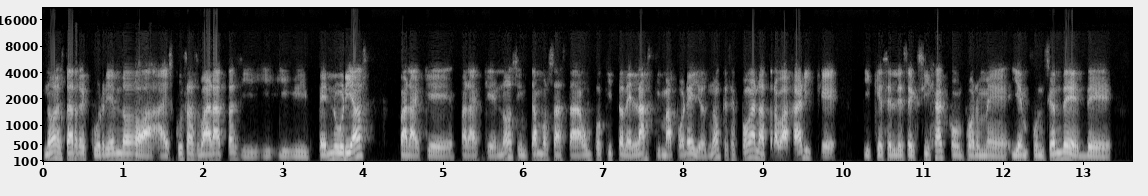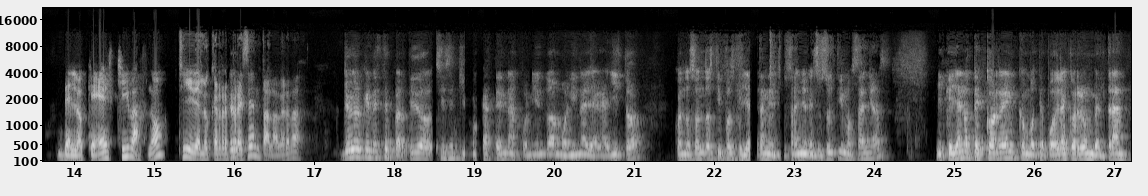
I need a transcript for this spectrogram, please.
no estar recurriendo a, excusas baratas y- y penurias para que, para que no sintamos hasta un poquito de lástima por ellos, ¿no? Que se pongan a trabajar y que, y que se les exija conforme y en función de, de, de lo que es Chivas, ¿no? Sí, de lo que representa, la verdad. Yo creo que en este partido sí se equivoca Tena poniendo a Molina y a Gallito, cuando son dos tipos que ya están en sus años, en sus últimos años, y que ya no te corren como te podría correr un Beltrán.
